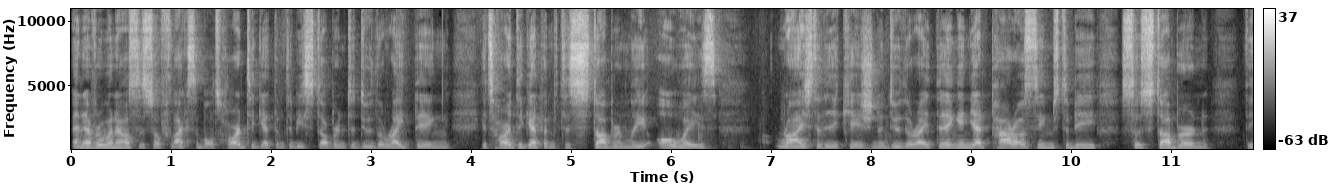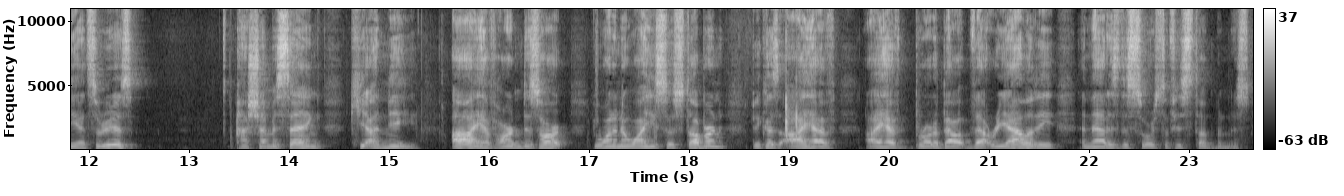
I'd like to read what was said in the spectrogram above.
and everyone else is so flexible? It's hard to get them to be stubborn, to do the right thing. It's hard to get them to stubbornly always rise to the occasion and do the right thing. And yet Paro seems to be so stubborn. The answer is Hashem is saying, Ki ani, I have hardened his heart. You want to know why he's so stubborn? Because I have I have brought about that reality, and that is the source of his stubbornness.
